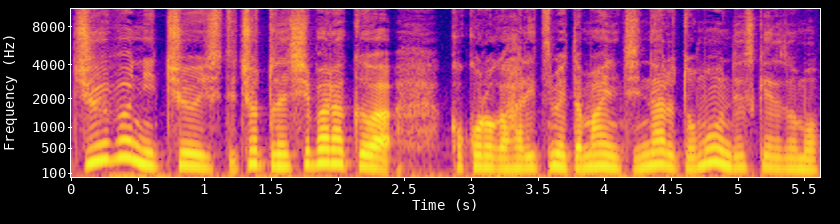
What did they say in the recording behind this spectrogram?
十分に注意して、ちょっとね、しばらくは心が張り詰めた毎日になると思うんですけれども、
